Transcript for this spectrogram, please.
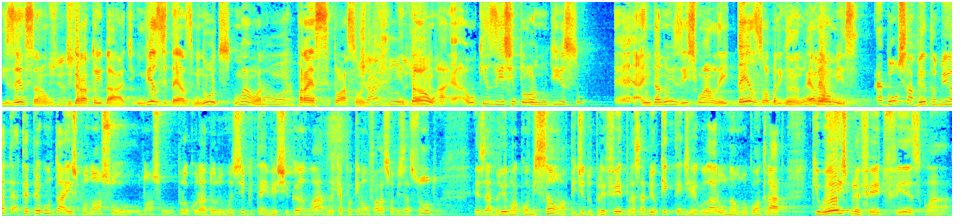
isenção, isenção, de gratuidade. Em vez de 10 minutos, uma hora, hora. para essas situações. Já ajuda. Então, a, o que existe em torno disso é, ainda não existe uma lei desobrigando. O, o, ela é omissa. É bom saber também, até, até perguntar isso para o nosso, o nosso procurador do município, que está investigando lá, daqui a pouquinho vamos falar sobre esse assunto. Eles abriram uma comissão a pedido do prefeito para saber o que, que tem de regular ou não no contrato que o ex-prefeito fez com a,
